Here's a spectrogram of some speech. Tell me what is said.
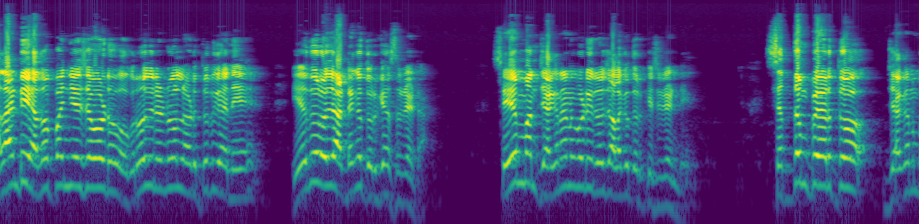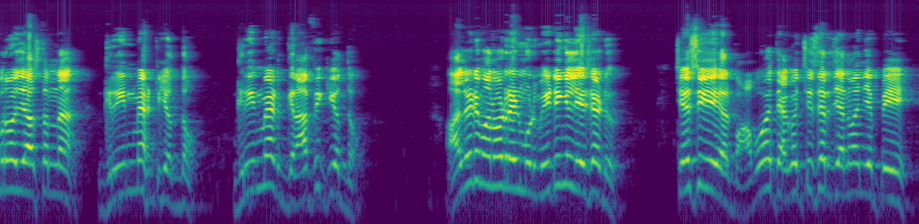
అలాంటి ఏదో పని చేసేవాడు ఒక రోజు రెండు రోజులు నడుతుంది కానీ ఏదో రోజు అడ్డంగా దొరికేస్తాడట. సేమ్ మన జగన్ అని కూడా ఈరోజు అలాగే దొరికేసాడండి. సిద్ధం పేరుతో జగన్ బ్రో చేస్తున్న గ్రీన్ మ్యాట్ యుద్ధం గ్రీన్ మ్యాట్ గ్రాఫిక్ యుద్ధం. ఆల్రెడీ మనోడు రెండు మూడు మీటింగులు చేశాడు. చేసి బాబోయ్ తెగొచ్చేసారు జనం అని చెప్పి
